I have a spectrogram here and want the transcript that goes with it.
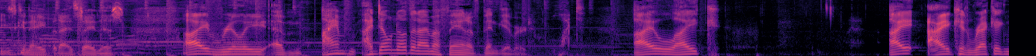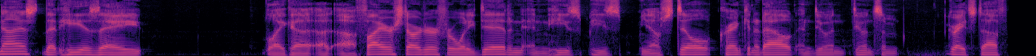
He's gonna hate that I say this. I really am. I'm. I don't know that I'm a fan of Ben Gibbard. what? I like. I I can recognize that he is a like a, a, a fire starter for what he did, and, and he's he's you know still cranking it out and doing doing some great stuff.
